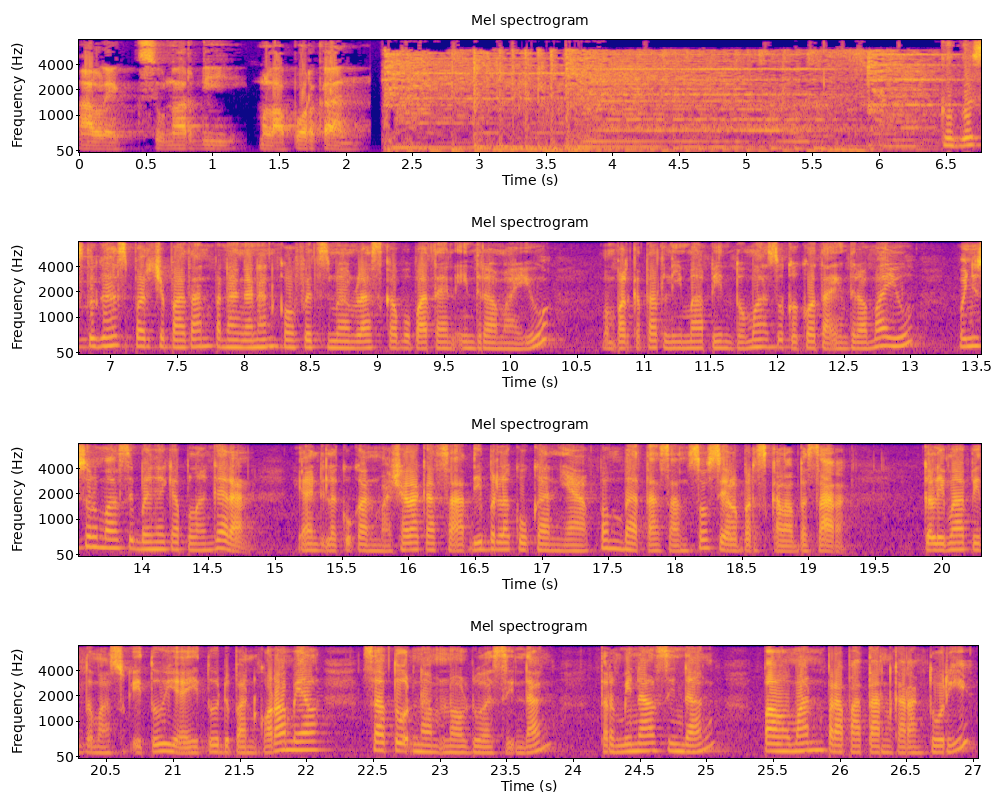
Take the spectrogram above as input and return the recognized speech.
Alex Sunardi melaporkan. Gugus Tugas Percepatan Penanganan COVID-19 Kabupaten Indramayu memperketat lima pintu masuk ke kota Indramayu menyusul masih banyaknya pelanggaran yang dilakukan masyarakat saat diberlakukannya pembatasan sosial berskala besar. Kelima pintu masuk itu yaitu depan Koramel 1602 Sindang, Terminal Sindang, Pauman Perapatan Karangturi,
